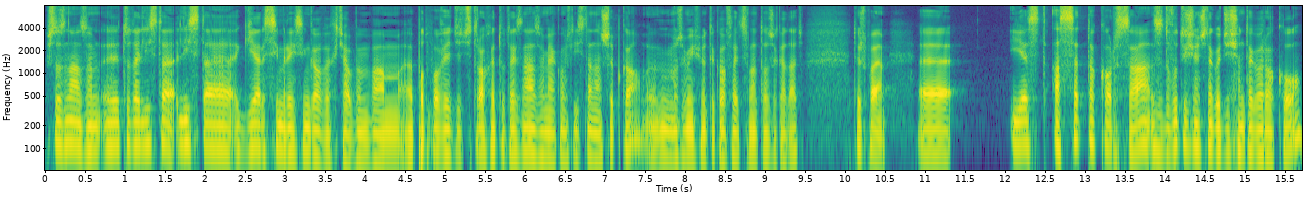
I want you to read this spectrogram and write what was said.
Już to znalazłem. Y, tutaj listę, listę gier sim racingowych chciałbym Wam e, podpowiedzieć trochę. Tutaj znalazłem jakąś listę na szybko, mimo że mieliśmy tylko o Flight Simulatorze gadać. To już powiem. Jest Assetto Corsa z 2010 roku.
